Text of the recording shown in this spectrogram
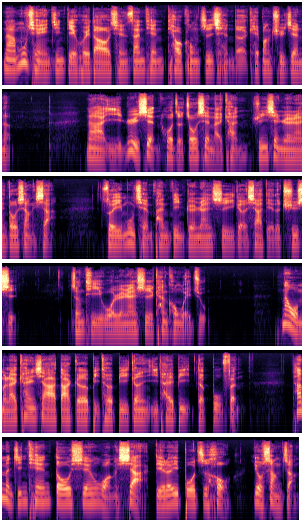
那目前已经跌回到前三天跳空之前的 K 棒区间了。那以日线或者周线来看，均线仍然都向下，所以目前判定仍然是一个下跌的趋势。整体我仍然是看空为主。那我们来看一下大哥比特币跟以太币的部分，他们今天都先往下跌了一波之后又上涨，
